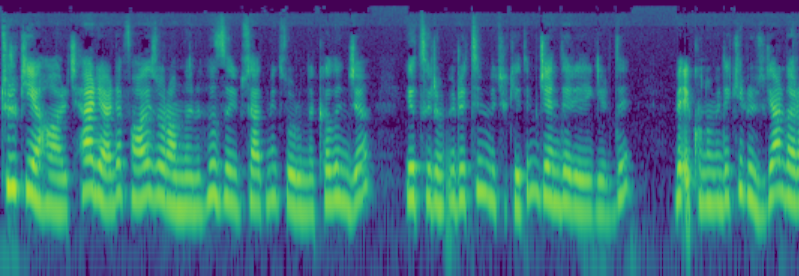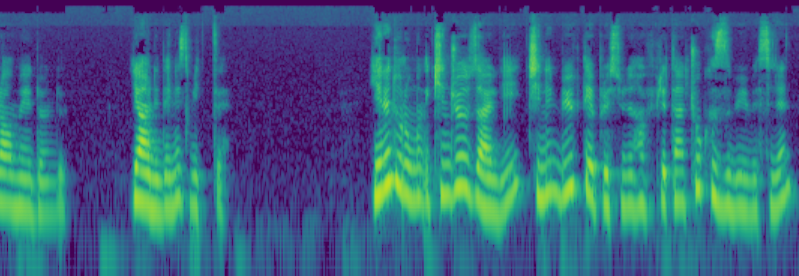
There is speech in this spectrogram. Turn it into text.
Türkiye hariç her yerde faiz oranlarını hızla yükseltmek zorunda kalınca yatırım, üretim ve tüketim cendereye girdi ve ekonomideki rüzgar daralmaya döndü. Yani deniz bitti. Yeni durumun ikinci özelliği Çin'in büyük depresyonu hafifleten çok hızlı büyümesinin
